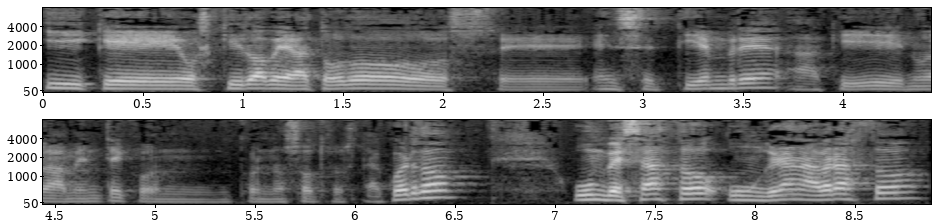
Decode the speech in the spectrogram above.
y que os quiero ver a todos eh, en septiembre aquí nuevamente con, con, nosotros, ¿de acuerdo? Un besazo, un gran abrazo,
